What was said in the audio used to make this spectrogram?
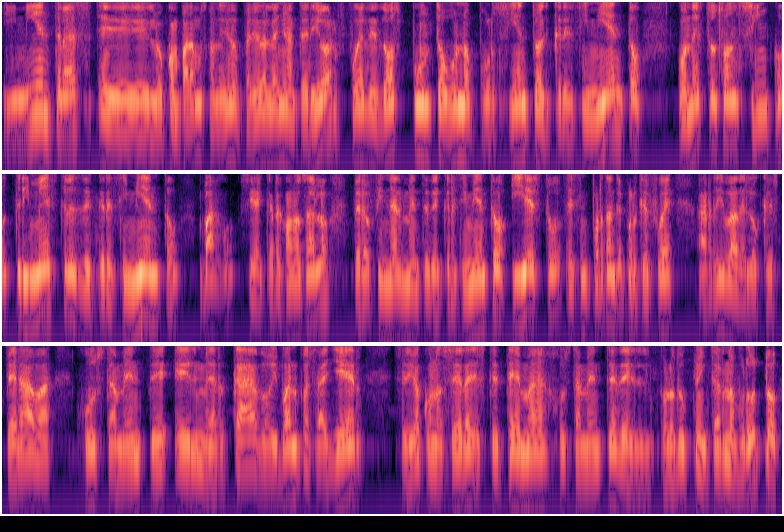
y mientras eh, lo comparamos con el mismo periodo del año anterior, fue de 2.1% el crecimiento. Con esto son cinco trimestres de crecimiento, bajo, sí hay que reconocerlo, pero finalmente de crecimiento. Y esto es importante porque fue arriba de lo que esperaba justamente el mercado. Y bueno, pues ayer se dio a conocer este tema justamente del Producto Interno Bruto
